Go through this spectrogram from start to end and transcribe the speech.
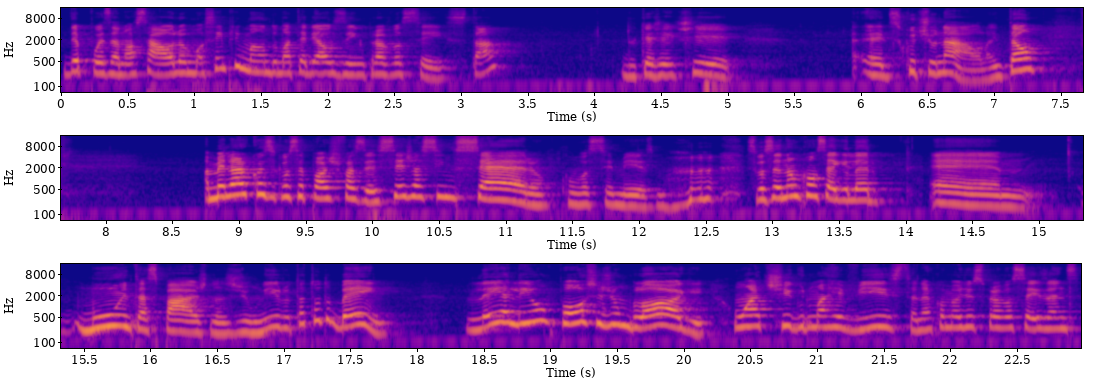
depois da nossa aula eu sempre mando um materialzinho para vocês, tá? Do que a gente é, discutiu na aula. Então, a melhor coisa que você pode fazer, seja sincero com você mesmo. Se você não consegue ler é, muitas páginas de um livro, tá tudo bem. Leia ali um post de um blog, um artigo de uma revista, né? Como eu disse para vocês antes,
